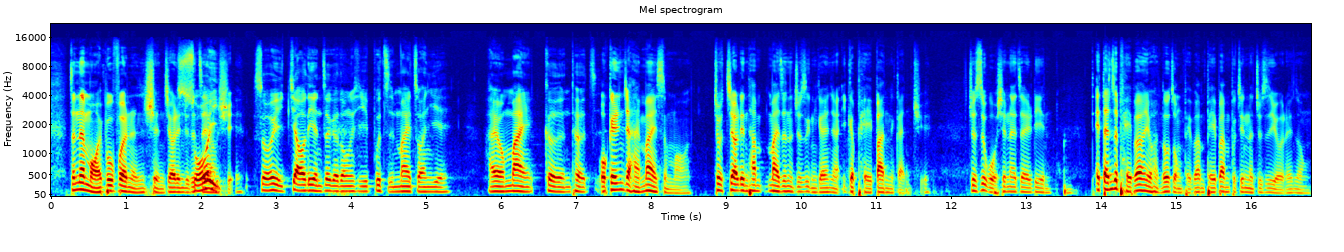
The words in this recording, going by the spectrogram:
真的某一部分人选教练就是这样学。所以教练这个东西不止卖专业，还有卖个人特质，我跟你讲，还卖什么？就教练他卖真的就是你刚才讲一个陪伴的感觉，就是我现在在练，诶，但是陪伴有很多种陪伴，陪伴不见得就是有那种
